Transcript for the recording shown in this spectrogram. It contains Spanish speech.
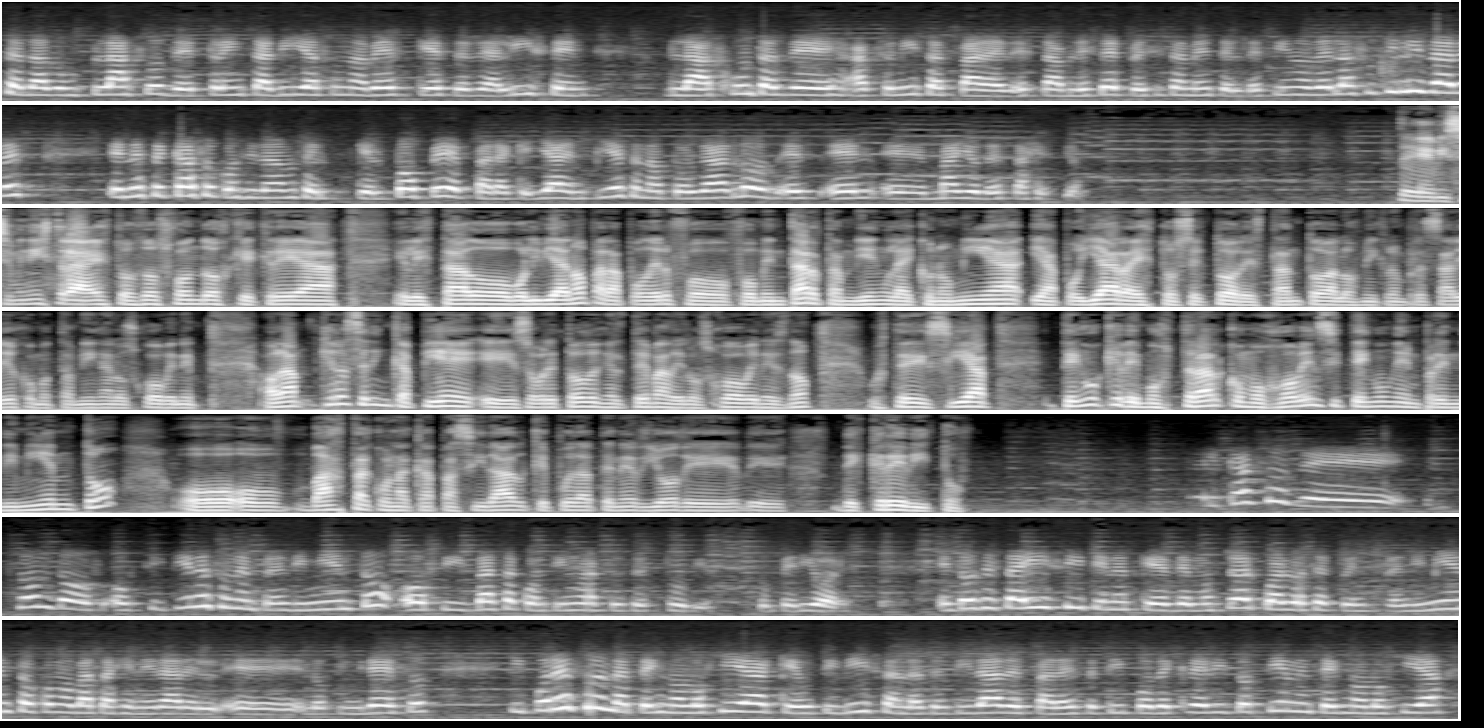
se ha dado un plazo de 30 días una vez que se realicen las juntas de accionistas para establecer precisamente el destino de las utilidades. En este caso consideramos el, que el tope para que ya empiecen a otorgarlos es en eh, mayo de esta gestión viceministra, estos dos fondos que crea el Estado boliviano para poder fomentar también la economía y apoyar a estos sectores, tanto a los microempresarios como también a los jóvenes. Ahora, quiero hacer hincapié eh, sobre todo en el tema de los jóvenes, ¿no? Usted decía, ¿tengo que demostrar como joven si tengo un emprendimiento o, basta con la capacidad que pueda tener yo de, de crédito? El caso de son dos, o si tienes un emprendimiento o si vas a continuar tus estudios superiores. Entonces ahí sí tienes que demostrar cuál va a ser tu emprendimiento, cómo vas a generar eh, los ingresos. Y por eso la tecnología que utilizan las entidades para este tipo de créditos tienen tecnología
